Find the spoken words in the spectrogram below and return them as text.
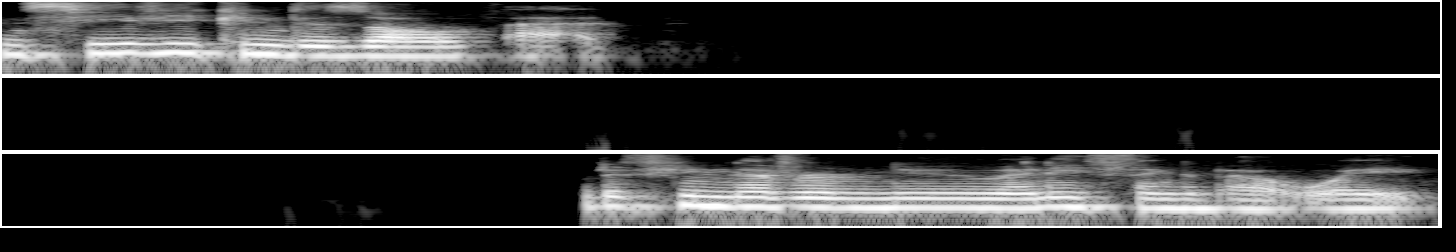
And see if you can dissolve that. What if you never knew anything about weight?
